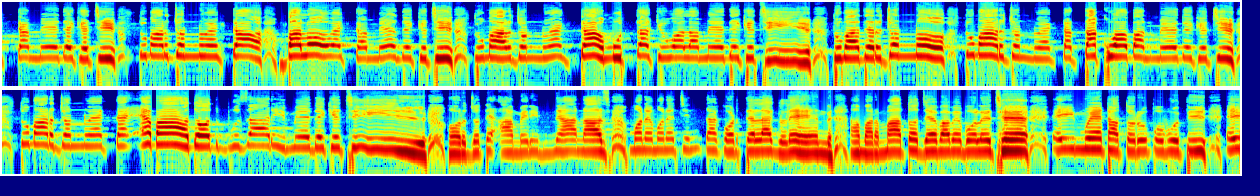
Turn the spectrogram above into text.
একটা মেয়ে দেখেছি, তোমার জন্য একটা ভালো একটা মেয়ে দেখেছি, তোমার জন্য একটা মুত্তাকিওয়ালা মেয়ে দেখেছি, তোমাদের জন্য, তোমার জন্য একটা তাকুয়াবান মেয়ে দেখেছি, তোমার জন্য একটা এবাদত বুজারি মেয়ে দেখেছি। হরজতে আমের ইবনে আনাস মনে মনে চিন্তা করতে লাগলেন, আমার মা তো যেভাবে বলেছে এই মেয়েটা তো রূপবতী, এই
